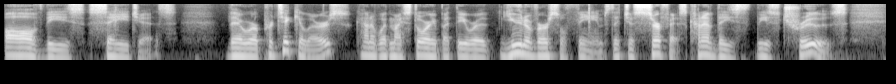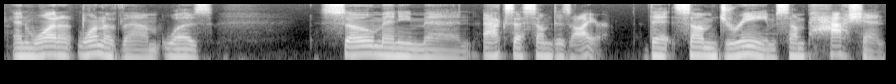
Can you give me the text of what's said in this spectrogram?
all of these sages, there were particulars kind of with my story, but they were universal themes that just surfaced, kind of these these truths. And one one of them was so many men access some desire, that some dream, some passion,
